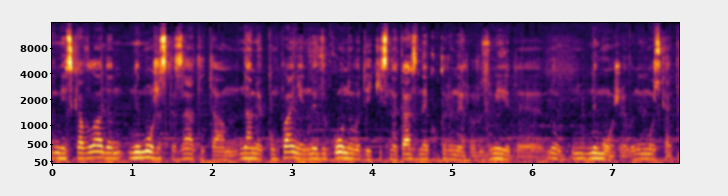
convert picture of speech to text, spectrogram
міська влада не може сказати там нам як компанії не виконувати якісь накази на «Укренерго», розумієте? Ну не може. Вони не можуть сказати,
